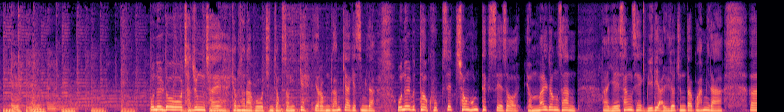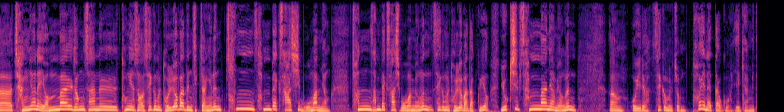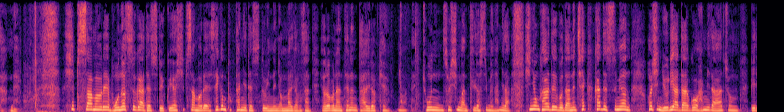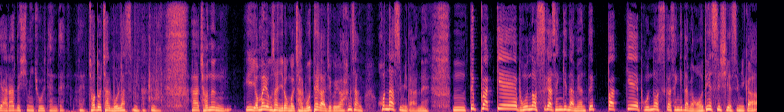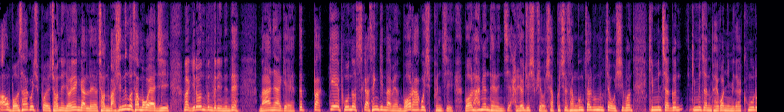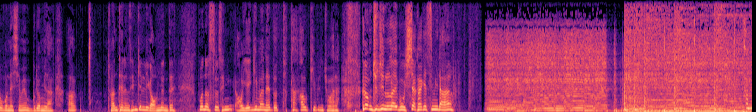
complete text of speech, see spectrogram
오늘도 자중자애 겸손하고 진정성 있게 여러분과 함께 하겠습니다. 오늘부터 국세청 홈택스에서 연말정산 아, 예상세액 미리 알려준다고 합니다. 아, 작년에 연말정산을 통해서 세금을 돌려받은 직장인은 1,345만 명, 1,345만 명은 세금을 돌려받았고요. 63만여 명은 음, 오히려 세금을 좀 토해냈다고 얘기합니다. 네. 13월에 보너스가 될 수도 있고요. 13월에 세금 폭탄이 될 수도 있는 연말 정산. 여러분한테는 다 이렇게 어, 네, 좋은 소식만 들렸으면 합니다. 신용카드보다는 체크카드 쓰면 훨씬 유리하다고 합니다. 좀 미리 알아두시면 좋을 텐데. 네, 저도 잘 몰랐습니다. 음. 아, 저는 이 연말정산 이런 걸 잘 못해가지고요. 항상 혼났습니다. 네. 음, 뜻밖의 보너스가 생긴다면, 뜻 뜻밖의 보너스가 생긴다면 어디에 쓰시겠습니까? 아우, 뭐 사고 싶어요. 저는 여행 갈래요. 저는 맛있는 거 사 먹어야지. 막 이런 분들이 있는데, 만약에 뜻밖의 보너스가 생긴다면 뭘 하고 싶은지, 뭘 하면 되는지 알려주십시오. 샵9730 짧은 문자 50원, 긴 문자는, 긴 문자는 100원입니다. 콩으로 보내시면 무료입니다. 아, 저한테는 생길 리가 없는데 보너스 생 어, 얘기만 해도 좋다. 아우 기분 좋아라. 그럼 주진우 라이브 시작하겠습니다.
